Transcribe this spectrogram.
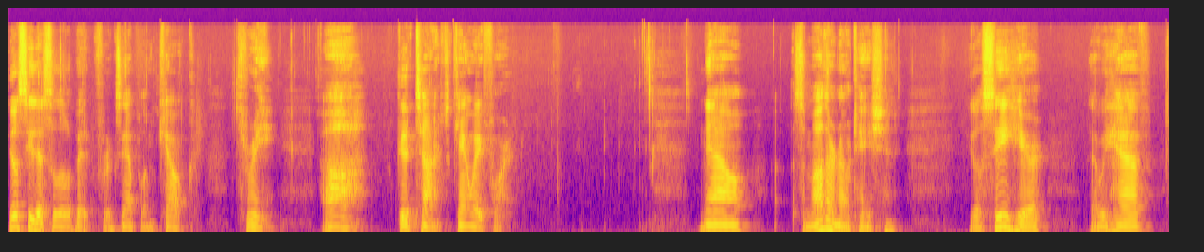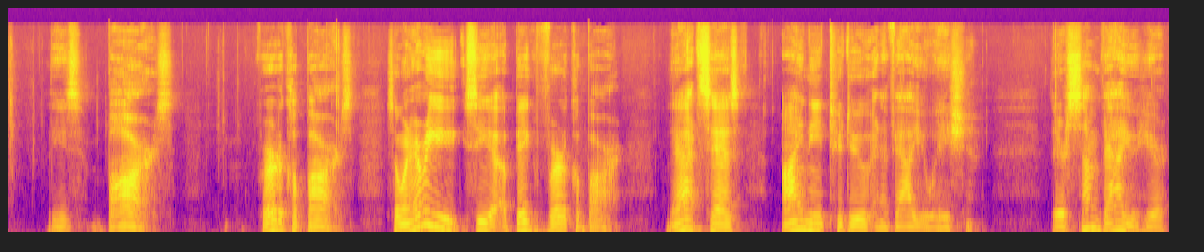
You'll see this a little bit, for example, in Calc 3. Ah, good times. Can't wait for it. Now, some other notation. You'll see here that we have these bars, vertical bars. So whenever you see a big vertical bar, that says I need to do an evaluation. There's some value here,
